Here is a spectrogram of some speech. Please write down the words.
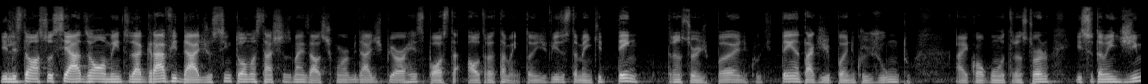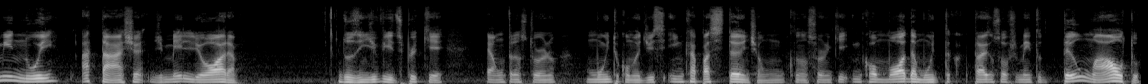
E eles estão associados ao aumento da gravidade dos sintomas, taxas mais altas de comorbidade e pior resposta ao tratamento. Então, indivíduos também que têm transtorno de pânico, que tem ataque de pânico junto aí com algum outro transtorno, isso também diminui a taxa de melhora dos indivíduos, porque é um transtorno muito, como eu disse, incapacitante, é um transtorno que incomoda muito, traz um sofrimento tão alto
